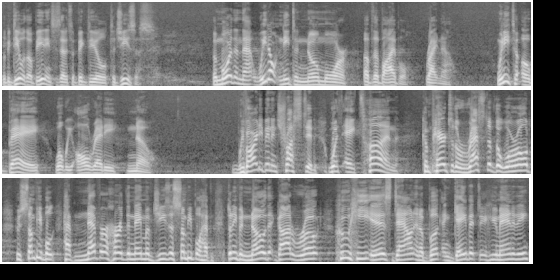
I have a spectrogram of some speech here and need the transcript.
The big deal with obedience is that it's a big deal to Jesus. But more than that, we don't need to know more of the Bible right now. We need to obey what we already know. We've already been entrusted with a ton compared to the rest of the world, who some people have never heard the name of Jesus. Some people have, don't even know that God wrote who he is down in a book and gave it to humanity.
